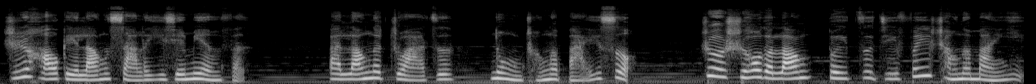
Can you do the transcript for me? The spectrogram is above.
只好给狼撒了一些面粉，把狼的爪子弄成了白色。这时候的狼对自己非常的满意，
